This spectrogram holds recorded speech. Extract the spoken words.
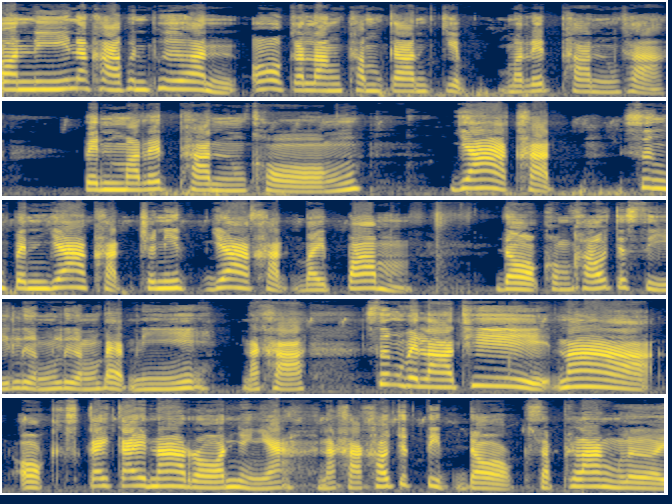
ตอนนี้นะคะเพื่อนๆ อ้อกำลังทำการเก็บเมล็ดพันธุ์ค่ะ เป็นเมล็ดพันธุ์ของหญ้าขัด ซึ่งเป็นหญ้าขัดชนิดหญ้าขัดใบป้อม ดอกของเขาจะสีเหลืองๆแบบนี้นะคะ ซึ่งเวลาที่หน้าออกใกล้ๆหน้าร้อนอย่างเงี้ยนะคะ เขาจะติดดอกสะพรั่งเลย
